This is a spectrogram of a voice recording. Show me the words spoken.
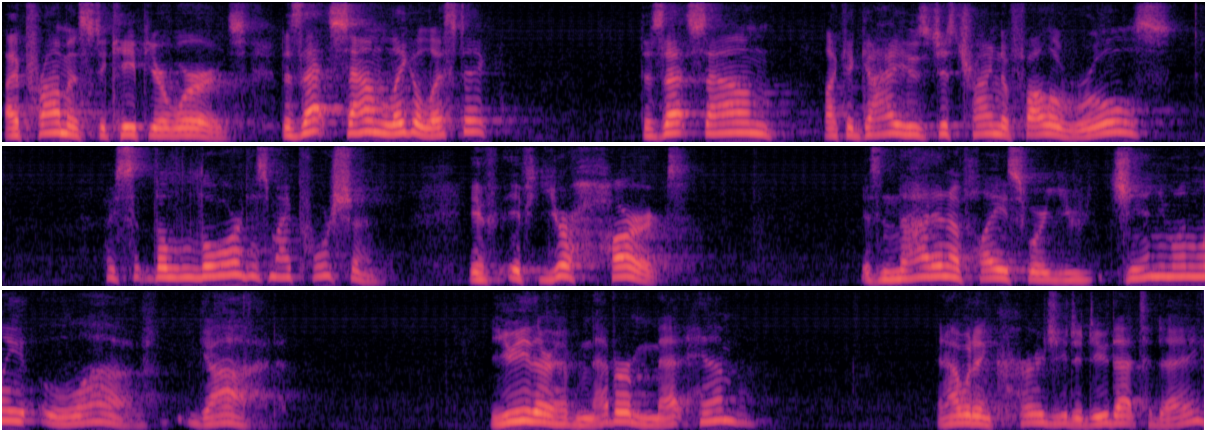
I promise to keep your words. Does that sound legalistic? Does that sound like a guy who's just trying to follow rules? He said, The Lord is my portion. If, if your heart is not in a place where you genuinely love God, you either have never met him, and I would encourage you to do that today,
